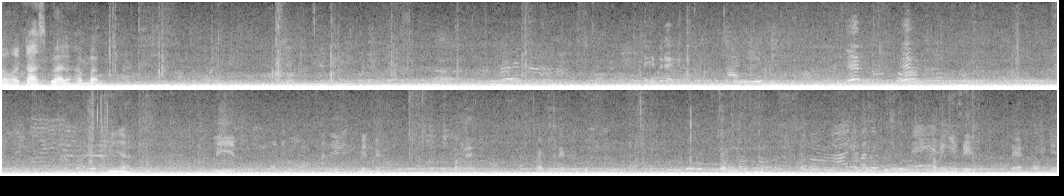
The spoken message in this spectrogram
เราให้ก้าสิบาทนะครับบัตรนี่นะ ลีดเห็นไหมจับมือในอยจับมือทำอย่างนี้สิเต้นเอาอย่างนี้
